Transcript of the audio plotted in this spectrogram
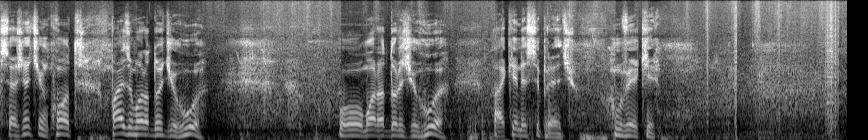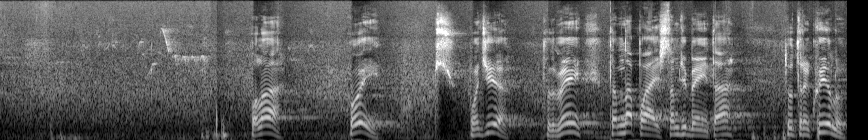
se a gente encontra mais um morador de rua ou moradores de rua aqui nesse prédio. Vamos ver aqui. Olá. Oi. Bom dia. Tudo bem? Estamos na paz, estamos de bem, tá? Tudo tranquilo?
